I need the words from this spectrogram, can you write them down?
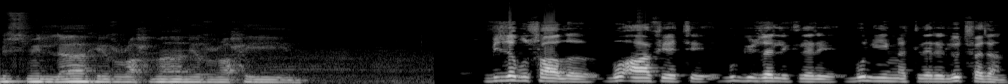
الشيطان الرجيم بسم الله الرحمن الرحيم bize bu sağlığı, bu afiyeti, bu güzellikleri, bu nimetleri lütfeden,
